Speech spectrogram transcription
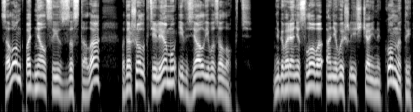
Салонг поднялся из-за стола, подошел к телему и взял его за локоть. Не говоря ни слова, они вышли из чайной комнаты,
